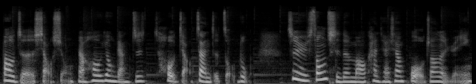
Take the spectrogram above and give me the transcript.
抱着小熊，然后用两只后脚站着走路。至于松弛的毛看起来像布偶装的原因，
